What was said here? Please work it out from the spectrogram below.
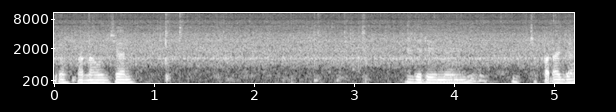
Loh, karena hujan. Jadi ini cepat aja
